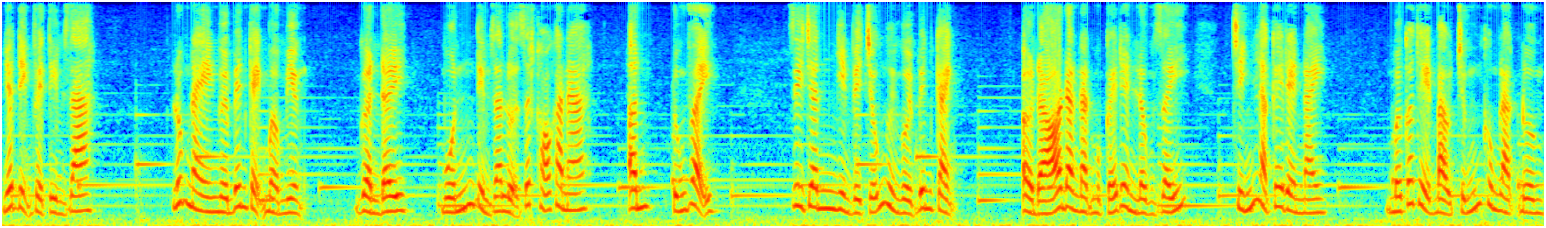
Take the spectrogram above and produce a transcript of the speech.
nhất định phải tìm ra. Lúc này người bên cạnh mở miệng, gần đây muốn tìm ra lửa rất khó khăn à? Ân, đúng vậy. Di chân nhìn về chỗ người ngồi bên cạnh. Ở đó đang đặt một cái đèn lồng giấy, chính là cây đèn này mới có thể bảo chứng không lạc đường.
